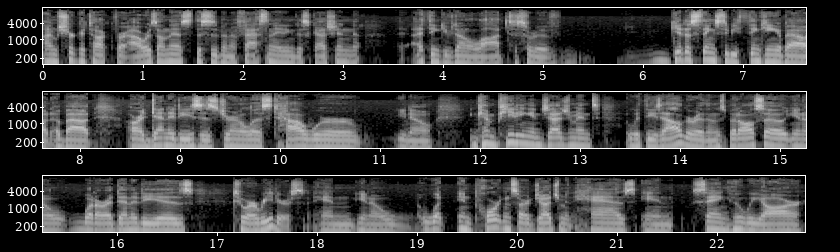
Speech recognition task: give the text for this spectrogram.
I'm sure, could talk for hours on this. This has been a fascinating discussion. I think you've done a lot to sort of get us things to be thinking about about our identities as journalists, how we're you know competing in judgment with these algorithms, but also you know what our identity is to our readers, and you know what importance our judgment has in saying who we are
